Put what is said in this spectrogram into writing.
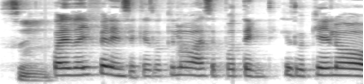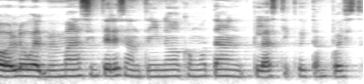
Sí. ¿Cuál es la diferencia? ¿Qué es lo que lo hace potente? ¿Qué es lo que lo, lo vuelve más interesante y no como tan plástico y tan puesto?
